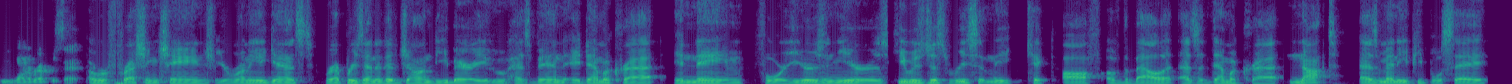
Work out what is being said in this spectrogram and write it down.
we want to represent. A refreshing change. You're running against Representative John DeBerry, who has been a Democrat in name for years and years. He was just recently kicked off of the ballot as a Democrat, not as many people say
